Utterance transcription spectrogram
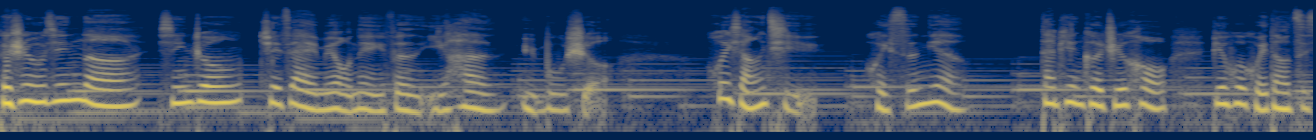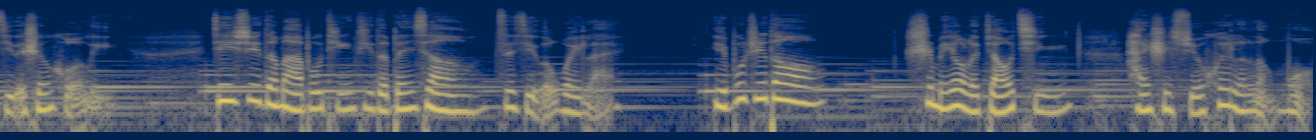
可是如今呢，心中却再也没有那一份遗憾与不舍，会想起，会思念，但片刻之后便会回到自己的生活里，继续的马不停蹄的奔向自己的未来，也不知道是没有了矫情，还是学会了冷漠。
